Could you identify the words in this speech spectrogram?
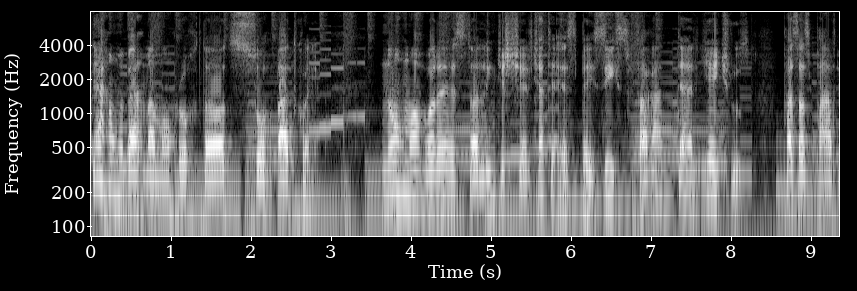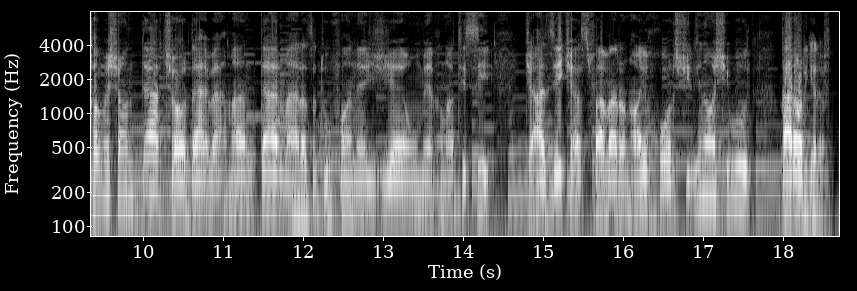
دهم بهمن ماه رخ داد صحبت کنیم نه ماهواره Starlink شرکت اسپیسیکس فقط در یک روز پس از پرتابشان در 14 بهمن در معرض طوفان ژئومغناطیسی که از یکی از فورانهای خورشیدی ناشی بود قرار گرفت.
